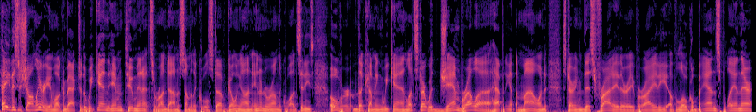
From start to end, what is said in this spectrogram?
Hey, this is Sean Leary, and welcome back to the weekend in two minutes. A rundown of some of the cool stuff going on in and around the Quad Cities over the coming weekend. Let's start with Jambrella happening at the Mound starting this Friday. There are a variety of local bands playing there,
